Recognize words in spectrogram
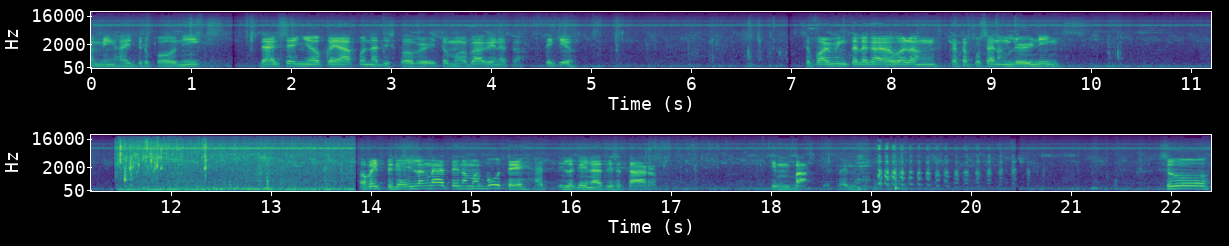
aming hydroponics. Dahil sa inyo, kaya ako na-discover itong mga bagay na to. Thank you. Sa farming talaga, walang katapusan ng learnings. Okay, pigain lang natin ng mabuti at ilagay natin sa taro. Timba, if. So,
